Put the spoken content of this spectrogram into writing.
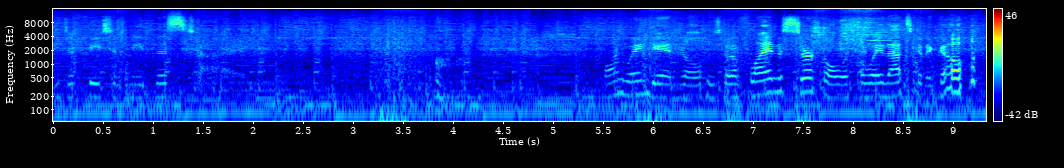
You defeated me this time. One winged angel who's gonna fly in a circle with the way that's gonna go.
